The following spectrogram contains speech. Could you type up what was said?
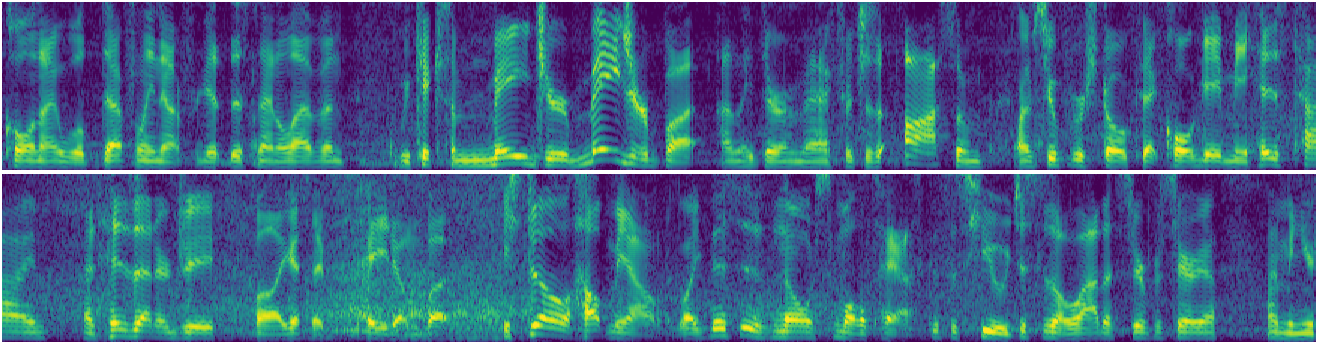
Cole and I will definitely not forget this 9/11. We kicked some major, major butt on the Duramax, which is awesome. I'm super stoked that Cole gave me his time and his energy. Well, I guess I paid him, but he still helped me out. Like this is no small task. This is huge. This is a lot of surface area. I mean, you're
